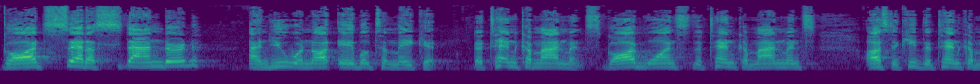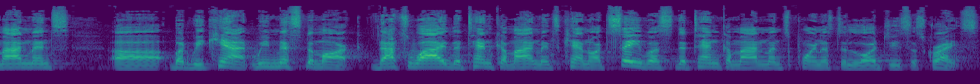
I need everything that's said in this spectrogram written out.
God set a standard and you were not able to make it. The Ten Commandments. God wants the Ten Commandments, us to keep the Ten Commandments, uh, but we can't. We miss the mark. That's why the Ten Commandments cannot save us. The Ten Commandments point us to the Lord Jesus Christ.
